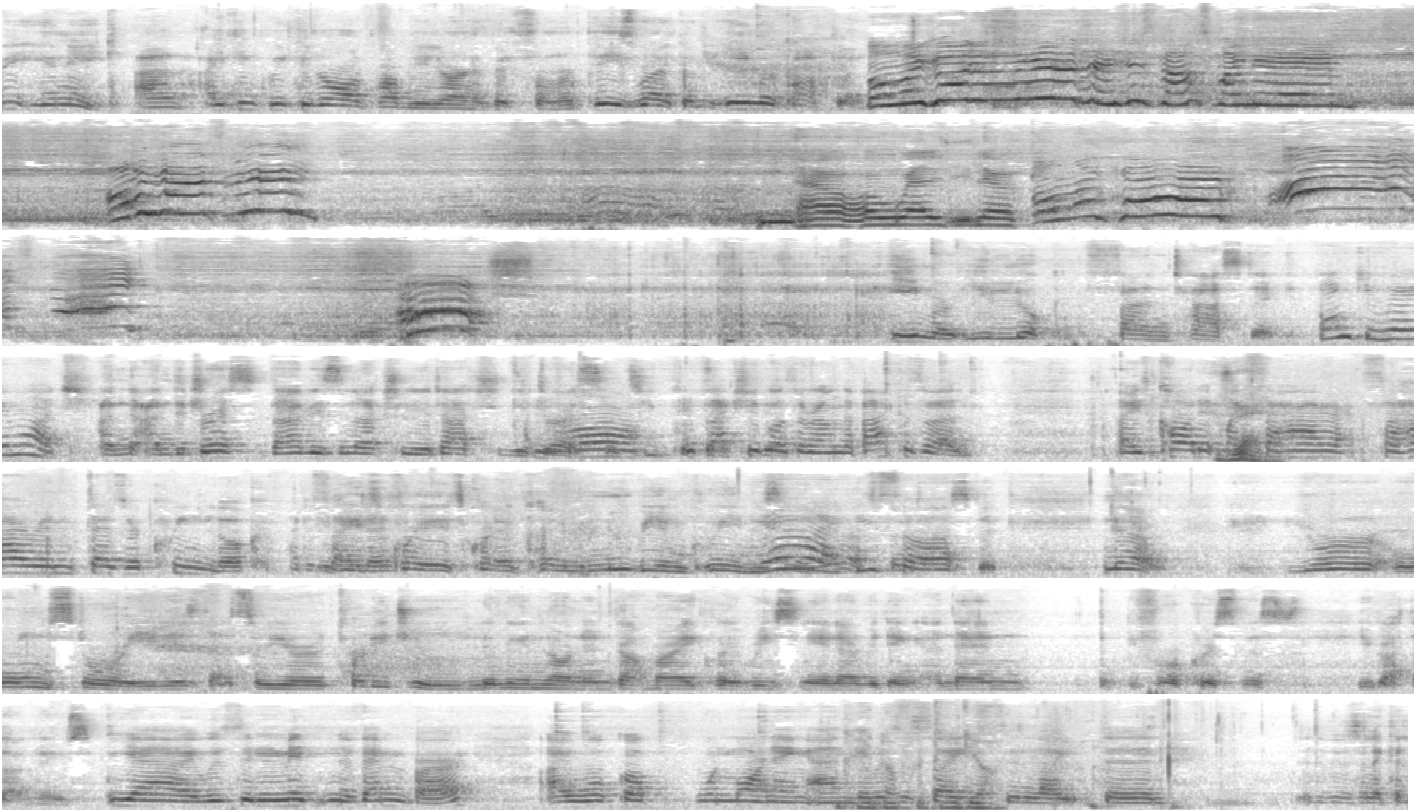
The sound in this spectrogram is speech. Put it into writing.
bit unique, and I think we could all probably learn a bit from her. Please welcome Eimear Coghlan. Oh my god, this is weird. They just bounced my name. Oh my god, that's me! Oh, how well do you look? Oh my god! Ah, Eimear, you look fantastic. Thank you very much. And and the dress, that isn't actually attached to the dress. No, it's you put it actually goes around the back as well. I call it my Right. Sahara, Saharan Desert Queen look. I decided. It's quite, it's quite a kind of a Nubian queen, isn't Yeah, it? I think it's so. fantastic. Now, your own story is that so you're 32, living in London, got married quite recently and everything, and then before Christmas you got that news. Yeah, it was in mid-November. I woke up one morning and Okay, there was a with the video. sign to like the. There was like a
